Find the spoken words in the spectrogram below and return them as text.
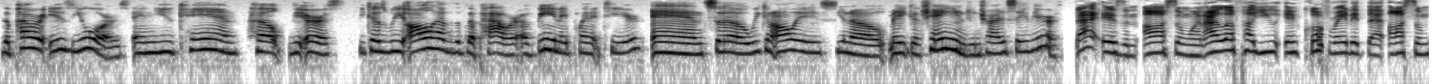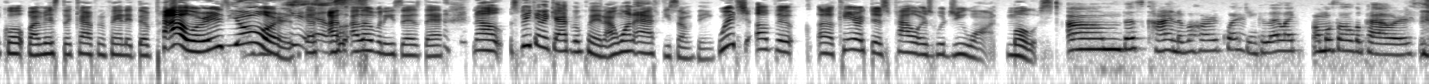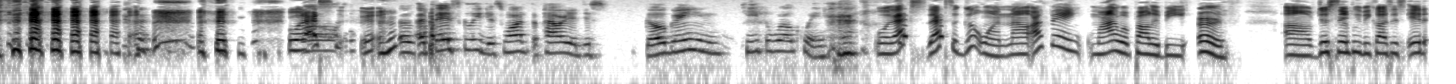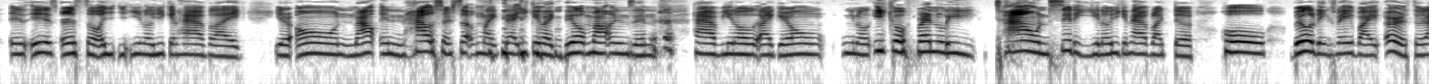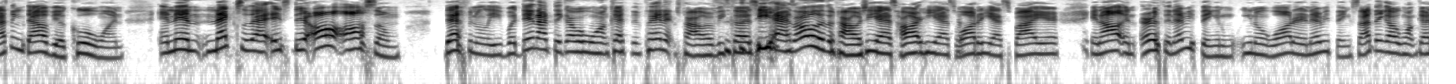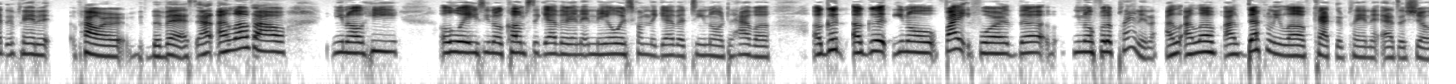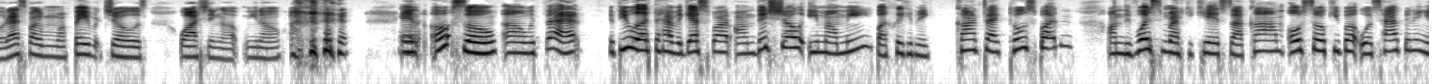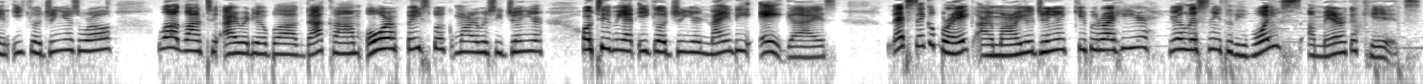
the power is yours and you can help the earth because we all have the, power of being a planeteer, and so we can always, you know, make a change and try to save the Earth. That is an awesome one. I love how you incorporated that awesome quote by Mr. Captain Planet. The power is yours. Yes. I, I love when he says that. Now, speaking of Captain Planet, I want to ask you something. Which of the uh, characters' powers would you want most? Um, that's kind of a hard question because I like almost all the powers. well, that's. Well, uh-huh. I basically just want the power to just go green and keep the world clean. Well, that's that's a good one. Now, I think mine would probably be Earth. Um, just simply because it's it, it is Earth, so you, you know you can have like your own mountain house or something like that. You can like build mountains and have you know like your own you know eco-friendly town city. You know you can have like the whole buildings made by Earth. And I think that would be a cool one. And then next to that, it's they're all awesome. Definitely, but then I think I would want Captain Planet's power because he has all of the powers. He has heart, he has water, he has fire, and all and earth and everything, and you know water and everything. So I think I would want Captain Planet power the best. I, I love how you know he always you know comes together and, and they always come together to you know to have a a good a good you know fight for the you know for the planet. I, I love I definitely love Captain Planet as a show. That's probably one of my favorite shows watching up. You know. And also, uh, with that, if you would like to have a guest spot on this show, email me by clicking the contact host button on the voiceamericakids.com. Also, keep up what's happening in Eco Junior's world. Log on to iradioblog.com or Facebook Mario Ritchie Jr. or to me at Eco Junior 98, guys. Let's take a break. I'm Mario Jr. Keep it right here. You're listening to the Voice America Kids.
